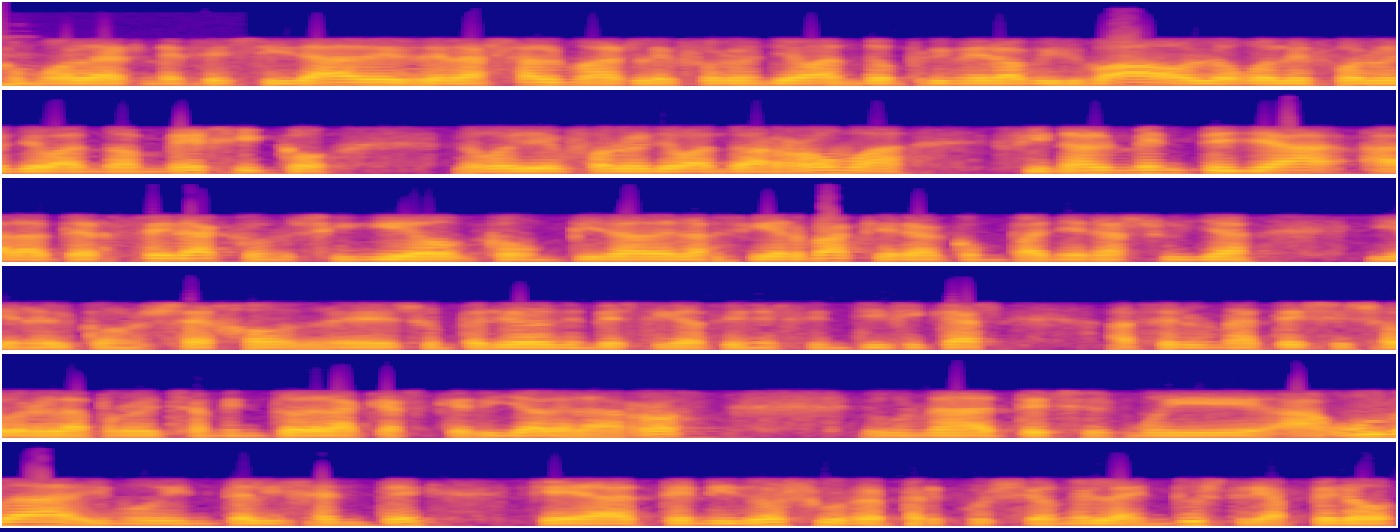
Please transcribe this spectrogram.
como las necesidades de las almas le fueron llevando primero a Bilbao, luego le fueron llevando a México, luego le fueron llevando a Roma, finalmente ya a la tercera consiguió con Piedad de la Cierva, que era compañera suya, y en el Consejo eh, Superior de Investigaciones Científicas hacer una tesis sobre el aprovechamiento de la casquerilla del arroz. Una tesis muy aguda y muy inteligente que ha tenido su repercusión en la industria. Pero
